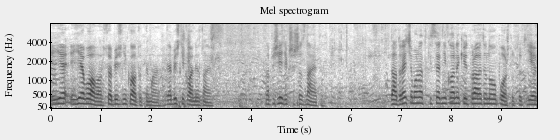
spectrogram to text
і є, і є Вова. Все, більш нікого тут немає. Я більш нікого не знаю. Напишіть, якщо що знаєте. Да, до речі, можна такі сирні коники відправити нову пошту. Тут є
